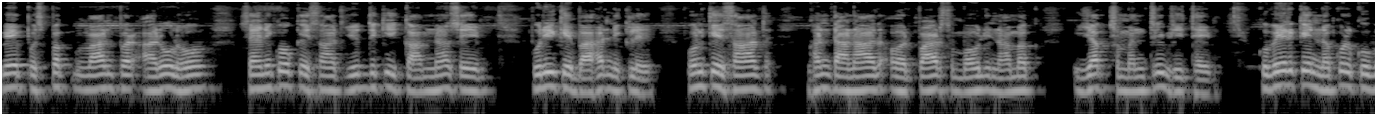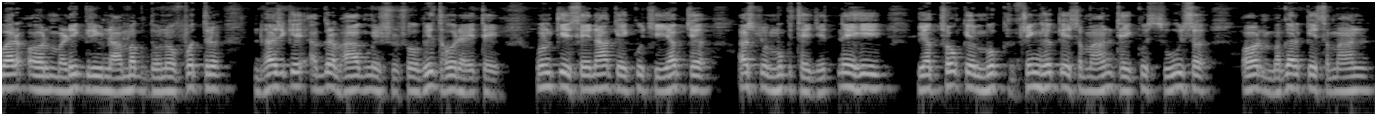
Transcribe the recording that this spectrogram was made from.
वे पुष्पक विमान पर आरूढ़ हो सैनिकों के साथ युद्ध की कामना से पुरी के बाहर निकले। उनके साथ घंटानाद और पार्श्व मौली नामक यक्ष मंत्री भी थे। कुबेर के नकुल कुबर और मणिग्रीव नामक दोनों पुत्र ध्वज के अग्रभाग में सुशोभित हो रहे थे। उनकी सेना के कुछ यक्ष अश्वमुख थे, जितने ही यक्षों के मुख सिंह के समान थे, कुछ सूस और मगर के समान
